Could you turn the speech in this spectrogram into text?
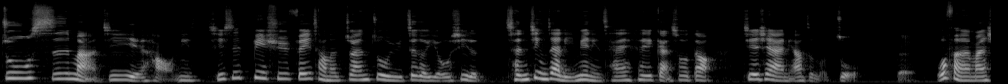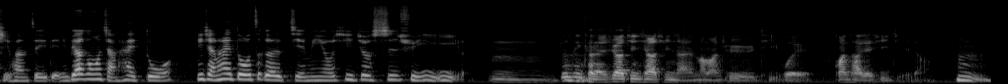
蛛丝马迹也好，你其实必须非常的专注于这个游戏的沉浸在里面，你才可以感受到接下来你要怎么做。对，我反而蛮喜欢这一点，你不要跟我讲太多，你讲太多，这个解谜游戏就失去意义了。嗯，就是你可能需要静下心来，慢慢去体会、观察一些细节，这样。嗯，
